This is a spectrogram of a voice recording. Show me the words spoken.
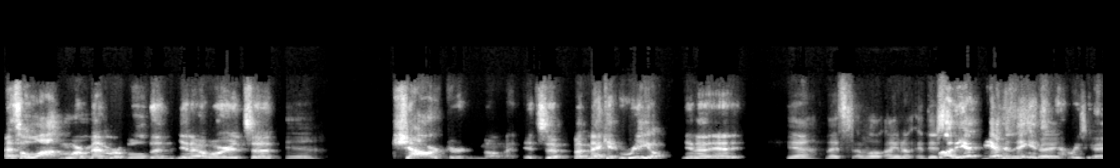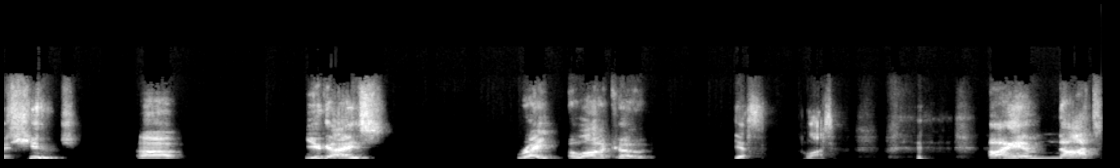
That's a lot more memorable than you know, or it's a yeah shower curtain moment. It's a but make it real, you know. And, yeah, that's well. I know this. Well, the, the other thing is huge. Uh, you guys write a lot of code. Yes, a lot. I am not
